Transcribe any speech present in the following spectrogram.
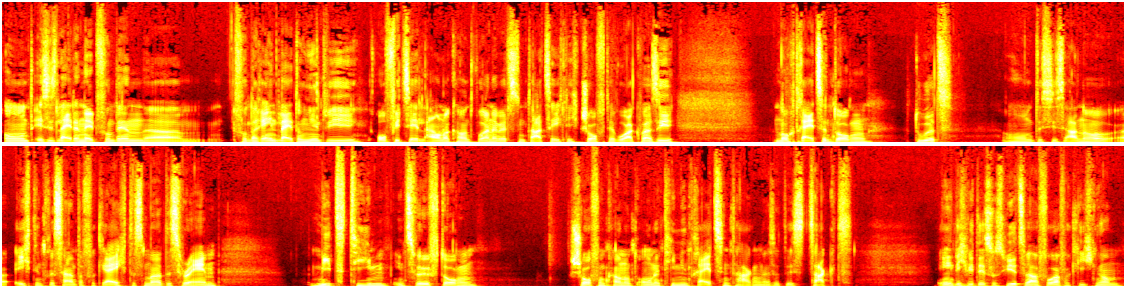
und es ist leider nicht von, den, ähm, von der Rennleitung irgendwie offiziell anerkannt worden. Er wird es dann tatsächlich geschafft. Er war quasi nach 13 Tagen dort. Und es ist auch noch ein echt interessanter Vergleich, dass man das RAM mit Team in 12 Tagen schaffen kann und ohne Team in 13 Tagen. Also das sagt ähnlich wie das, was wir zwar vorher verglichen haben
